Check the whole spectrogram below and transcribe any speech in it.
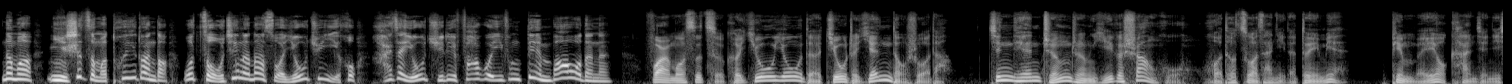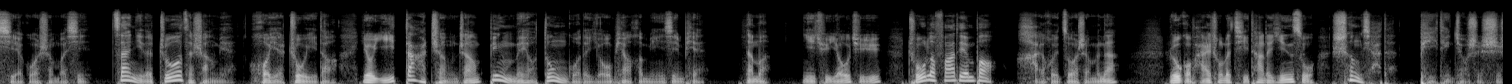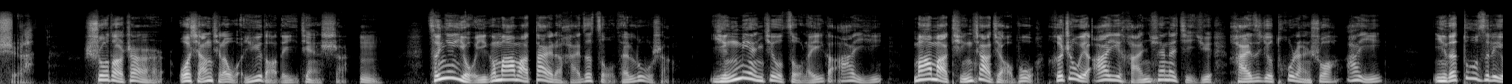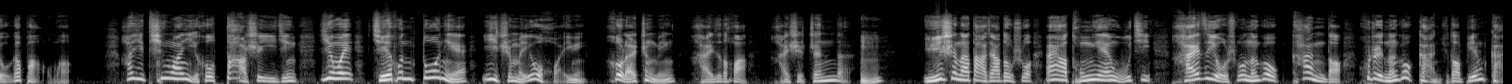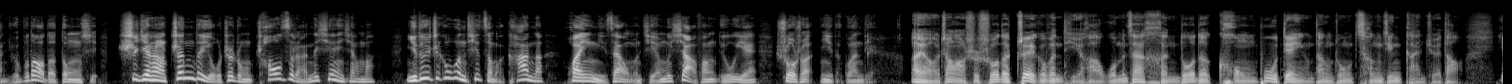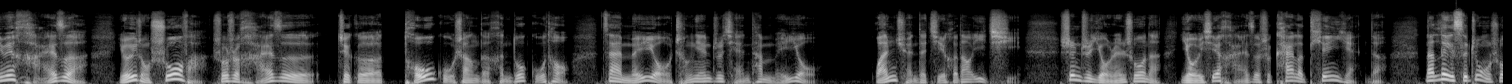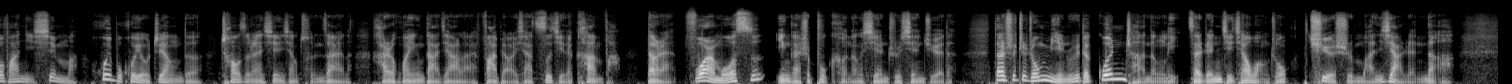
那么你是怎么推断到我走进了那所邮局以后，还在邮局里发过一封电报的呢？福尔摩斯此刻悠悠地揪着烟斗说道：“今天整整一个上午，我都坐在你的对面，并没有看见你写过什么信。在你的桌子上面，我也注意到有一大整张并没有动过的邮票和明信片。那么你去邮局除了发电报，还会做什么呢？如果排除了其他的因素，剩下的……”必定就是事实了。说到这儿，我想起了我遇到的一件事儿。嗯，曾经有一个妈妈带着孩子走在路上，迎面就走来一个阿姨。妈妈停下脚步，和这位阿姨寒暄了几句，孩子就突然说：“阿姨，你的肚子里有个宝宝。”阿姨听完以后大吃一惊，因为结婚多年一直没有怀孕，后来证明孩子的话还是真的。嗯。于是呢，大家都说：“哎呀，童言无忌，孩子有时候能够看到或者能够感觉到别人感觉不到的东西。世界上真的有这种超自然的现象吗？你对这个问题怎么看呢？欢迎你在我们节目下方留言，说说你的观点。”哎呦，张老师说的这个问题哈，我们在很多的恐怖电影当中曾经感觉到，因为孩子啊，有一种说法，说是孩子这个头骨上的很多骨头在没有成年之前，他没有。完全的结合到一起，甚至有人说呢，有一些孩子是开了天眼的。那类似这种说法，你信吗？会不会有这样的超自然现象存在呢？还是欢迎大家来发表一下自己的看法。当然，福尔摩斯应该是不可能先知先觉的，但是这种敏锐的观察能力，在人际交往中确实蛮吓人的啊。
